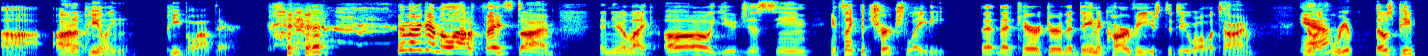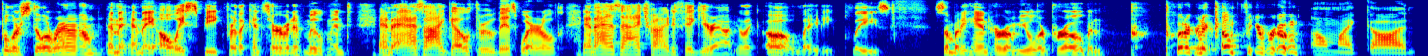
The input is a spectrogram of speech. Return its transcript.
uh unappealing people out there. And they're getting a lot of FaceTime. And you're like oh you just seem it's like the church lady that that character that Dana Carvey used to do all the time you're yeah. like really those people are still around and they, and they always speak for the conservative movement. And as I go through this world, and as I try to figure out, You're like, oh, lady, please, somebody hand her a Mueller probe and put her in a comfy room. oh my god.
